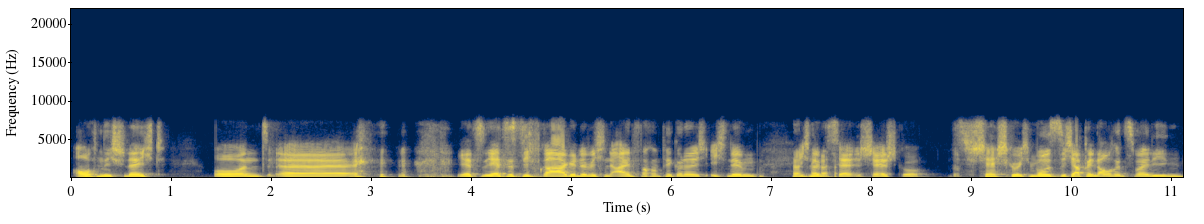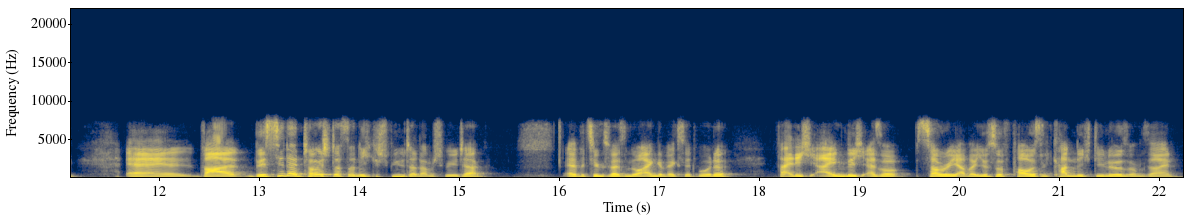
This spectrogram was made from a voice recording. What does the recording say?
Auch nicht schlecht. Und äh, jetzt, jetzt ist die Frage, nehme ich einen einfachen Pick oder nicht? Ich nehme ich nehm Scheschko. Scheschko, ich muss, ich habe ihn auch in zwei Ligen. Äh, war ein bisschen enttäuscht, dass er nicht gespielt hat am Spieltag, äh, beziehungsweise nur eingewechselt wurde, weil ich eigentlich, also sorry, aber Yusuf Pausen kann nicht die Lösung sein.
